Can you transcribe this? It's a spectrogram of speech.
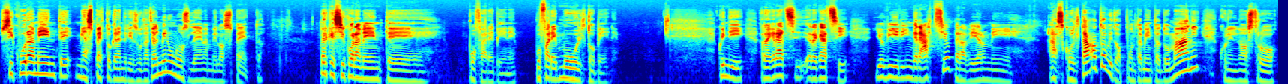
sicuramente mi aspetto grandi risultati, almeno uno slam me lo aspetto, perché sicuramente può fare bene può fare molto bene. Quindi ragazzi, ragazzi, io vi ringrazio per avermi ascoltato, vi do appuntamento a domani con il nostro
